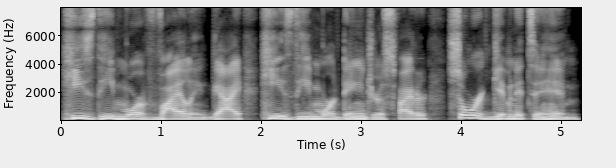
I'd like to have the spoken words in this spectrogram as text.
He's the more violent guy, he's the more dangerous fighter. So we're giving it to him.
